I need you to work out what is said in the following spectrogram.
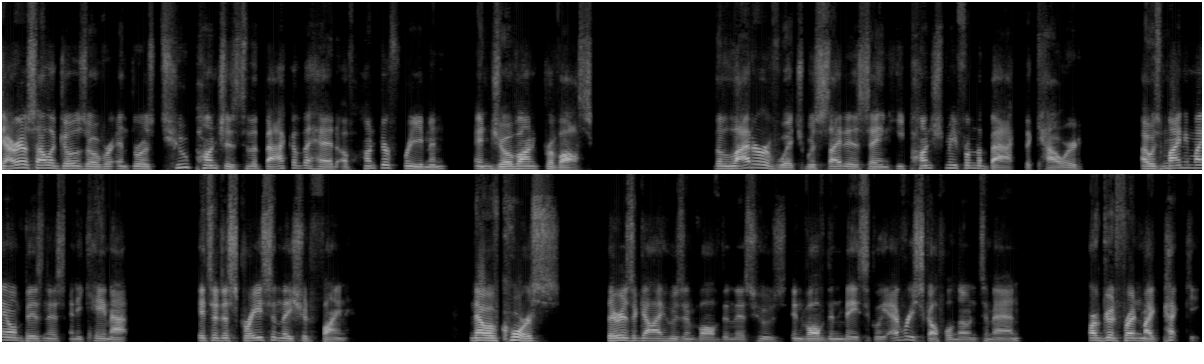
Dario Sala goes over and throws two punches to the back of the head of Hunter Freeman and Jovan Kirovski. The latter of which was cited as saying, He punched me from the back, the coward. I was minding my own business and he came at me. It's a disgrace and they should fine him. Now, of course, there is a guy who's involved in this, who's involved in basically every scuffle known to man. Our good friend Mike Petke.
